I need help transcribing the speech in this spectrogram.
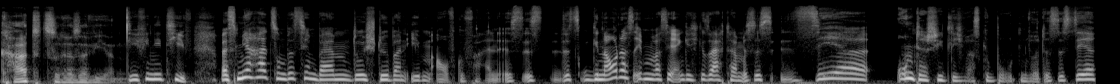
Karte zu reservieren. Definitiv. Was mir halt so ein bisschen beim Durchstöbern eben aufgefallen ist, ist das, genau das eben, was Sie eigentlich gesagt haben. Es ist sehr unterschiedlich, was geboten wird. Es ist sehr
